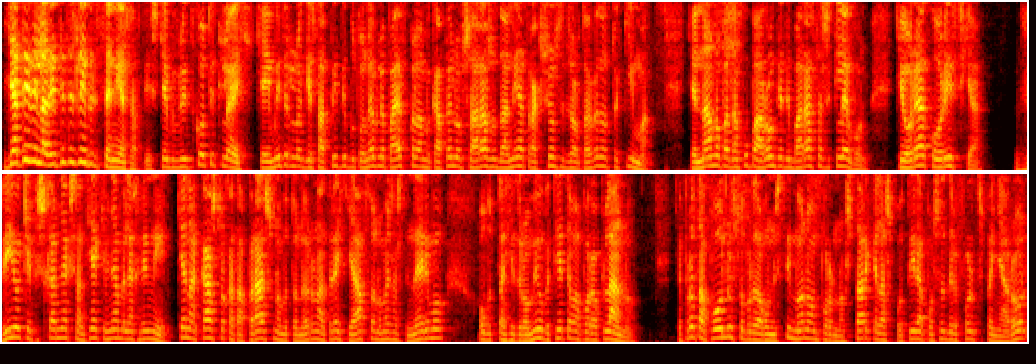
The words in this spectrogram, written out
Γιατί δηλαδή, τι της λείπει της ταινίας αυτής; Και επιβλητικό τίτλο έχει. Και η Μήτρη και στα πίτι που τον έβλεπα εύκολα με καπέλο ψαρά ζωντανή ατραξιόν στην ψαροταβέτα το κύμα. Και Νάνο Πανταχού παρών και την παράσταση κλέβων. Και ωραία κορίτσια. Δύο και φυσικά μια ξανθιά και μια μελαχρινή. Και ένα κάστρο καταπράσινο με το νερό να τρέχει άφθονο μέσα στην έρημο, όπου το ταχυδρομείο πετύχεται με αεροπλάνο. Και πρώτα απ' όλους τον πρωταγωνιστή με όνομα Πορνοστάρ και λασποτήρα από Σέντερ της Πενιαρόλ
